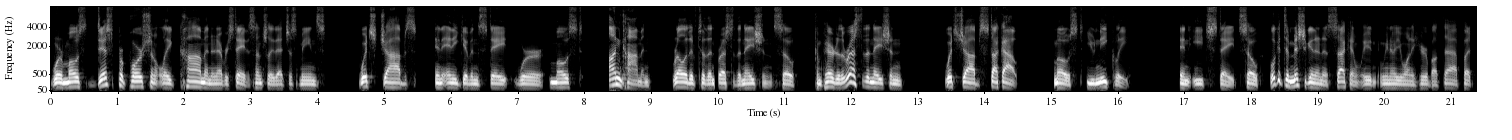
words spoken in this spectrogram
were most disproportionately common in every state. Essentially, that just means which jobs in any given state were most uncommon relative to the rest of the nation. So, compared to the rest of the nation, which jobs stuck out most uniquely in each state. So, we'll get to Michigan in a second. We, we know you want to hear about that. But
